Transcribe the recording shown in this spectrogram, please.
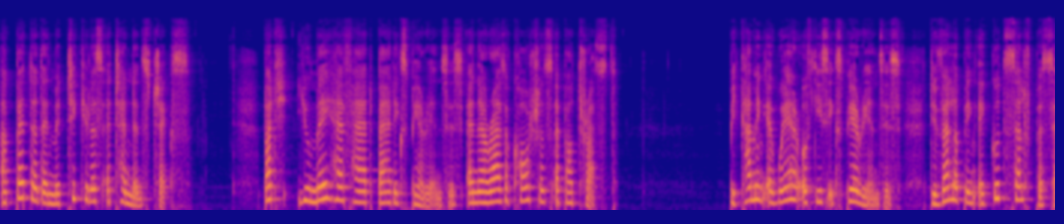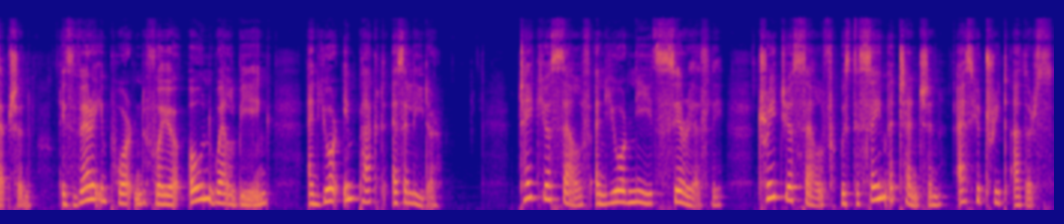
are better than meticulous attendance checks. But you may have had bad experiences and are rather cautious about trust. Becoming aware of these experiences, developing a good self perception, is very important for your own well being and your impact as a leader. Take yourself and your needs seriously Treat yourself with the same attention as you treat others.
